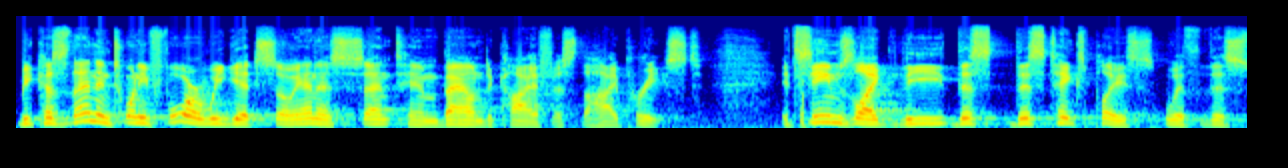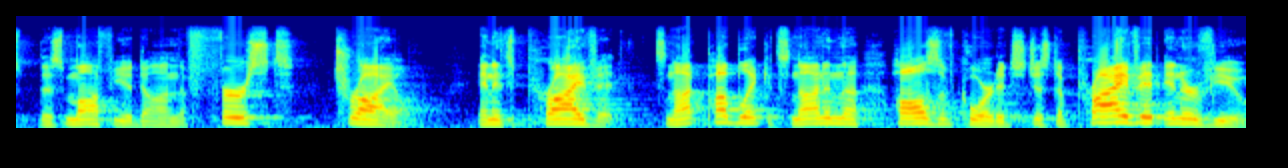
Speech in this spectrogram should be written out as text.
Because then in 24 we get so Annas sent him bound to Caiaphas, the high priest. It seems like the, this, this takes place with this, this mafia don, the first trial, and it's private it's not public, it's not in the halls of court, it's just a private interview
